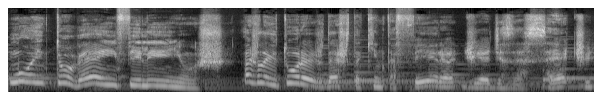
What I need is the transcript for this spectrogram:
Muito bem, filhinhos! As leituras desta quinta-feira, dia 17,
